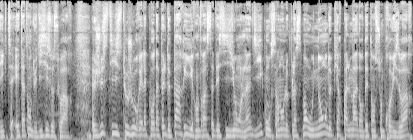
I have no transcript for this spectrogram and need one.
est attendu d'ici ce soir. Justice toujours et la Cour d'appel de Paris rendra sa décision lundi concernant le placement ou non de Pierre Palmade en détention provisoire.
